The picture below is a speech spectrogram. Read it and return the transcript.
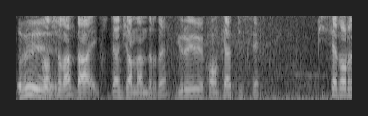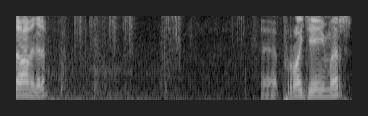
Tabii. Nasıl lan? Daha cidden canlandırdı. Yürü yürü. Conquer pisti. Piste doğru devam edelim. Ee, Pro Gamer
